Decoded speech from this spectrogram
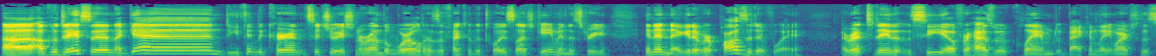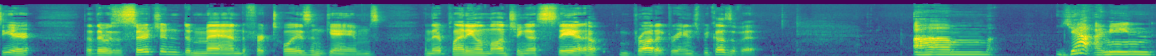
Uh, Uncle Jason, again, do you think the current situation around the world has affected the toy slash game industry in a negative or positive way? I read today that the CEO for Hasbro claimed, back in late March this year, that there was a surge in demand for toys and games, and they're planning on launching a stay at home product range because of it. Um, yeah, I mean,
